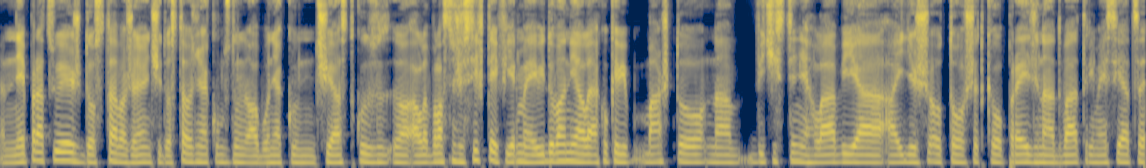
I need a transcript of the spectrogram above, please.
nepracuješ, dostávaš, neviem, či dostávaš nejakú mzdu alebo nejakú čiastku, ale vlastne, že si v tej firme evidovaný, ale ako keby máš to na vyčistenie hlavy a, a ideš od toho všetkého prejsť na 2-3 mesiace,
